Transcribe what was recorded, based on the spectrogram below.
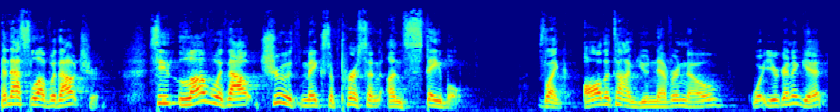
and that's love without truth. See, love without truth makes a person unstable. It's like all the time, you never know what you're going to get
